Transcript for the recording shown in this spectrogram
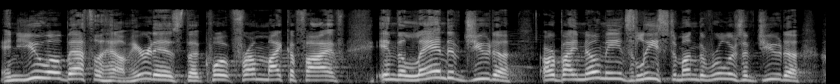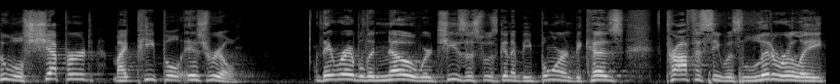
And you, O Bethlehem, here it is, the quote from Micah 5, in the land of Judah are by no means least among the rulers of Judah who will shepherd my people Israel. They were able to know where Jesus was going to be born because prophecy was literally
